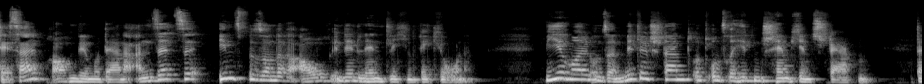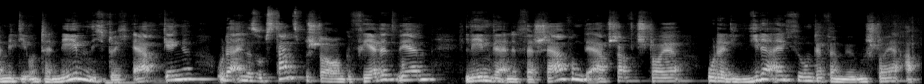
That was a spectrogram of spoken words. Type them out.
Deshalb brauchen wir moderne Ansätze, insbesondere auch in den ländlichen Regionen. Wir wollen unseren Mittelstand und unsere Hidden Champions stärken. Damit die Unternehmen nicht durch Erbgänge oder eine Substanzbesteuerung gefährdet werden, lehnen wir eine Verschärfung der Erbschaftssteuer oder die Wiedereinführung der Vermögensteuer ab.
